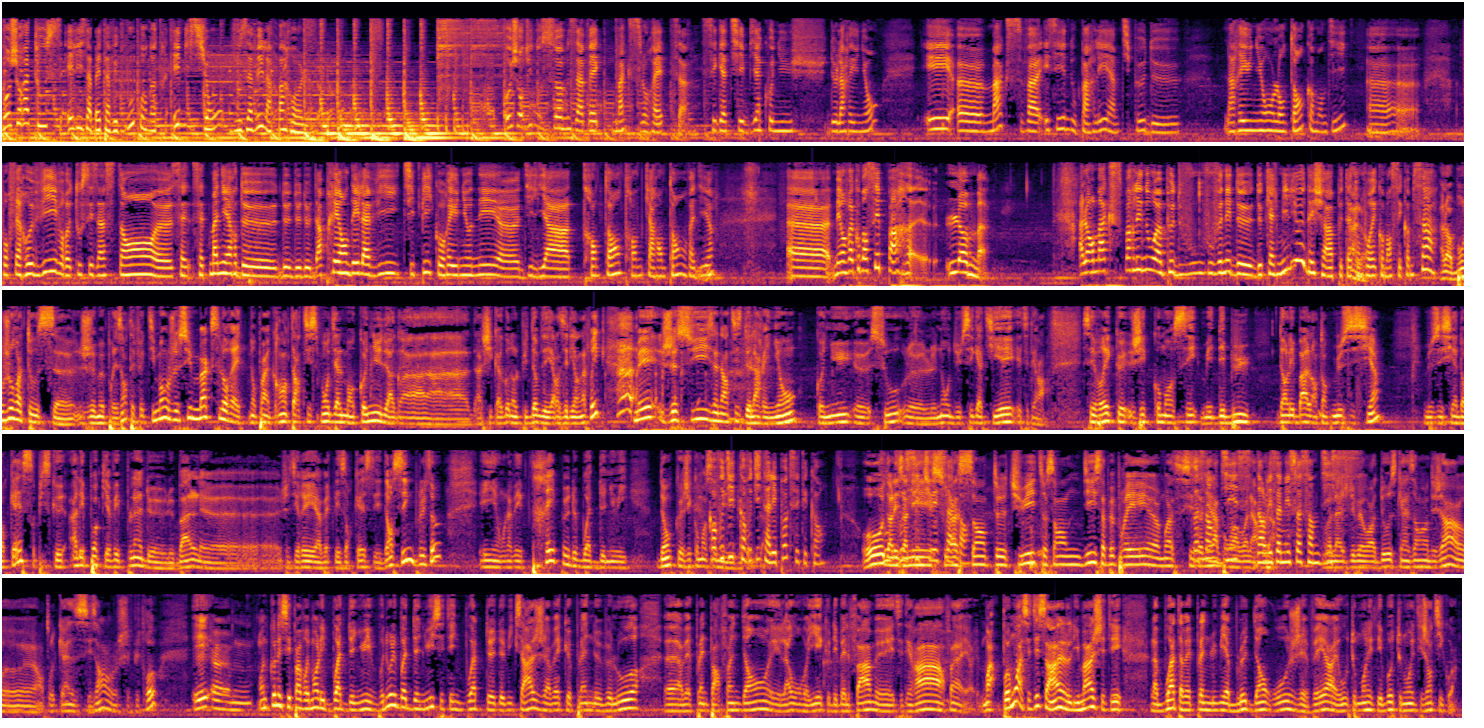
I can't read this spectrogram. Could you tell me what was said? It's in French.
Bonjour à tous, Elisabeth avec vous pour notre émission Vous avez la parole. Aujourd'hui nous sommes avec Max Lorette, ségatier bien connu de la Réunion. Et euh, Max va essayer de nous parler un petit peu de la Réunion longtemps, comme on dit. Euh, pour faire revivre tous ces instants, euh, cette, cette manière de, de- de- de- d'appréhender la vie typique aux Réunionnais euh, d'il y a 30 ans, 30, 40 ans, on va dire. Euh, mais on va commencer par l'homme. Alors Max, parlez-nous un peu de vous. Vous venez de, de quel milieu déjà? Peut-être on pourrait commencer comme ça. Alors bonjour à tous, Euh, je me présente effectivement, je suis Max Lorette, non pas un grand artiste mondialement connu à, à- à Chicago dans le Puy-de-Dôme des Herzéliens en Afrique, mais je suis un artiste de La Réunion connu euh, sous le, le nom du Ségatier, etc. C'est vrai que j'ai commencé mes débuts dans les balles en tant que musicien, musicien d'orchestre, puisque à l'époque il y avait plein de, de balles, euh, je dirais avec les orchestres et dancing plutôt, et on avait très peu de boîtes de nuit. Donc euh, j'ai commencé. Quand vous dites, quand vous dites ça. à l'époque, c'était quand? Oh, vous- dans les années situez ça quand? 68, 70 à peu près, euh, moi ces années-là pour moi, 70, voilà. dans voilà. les années 70. Voilà, je devais avoir 12, 15 ans déjà, euh, entre 15 et 16 ans, je sais plus trop. Et euh, on ne connaissait pas vraiment les boîtes de nuit. Pour nous, les boîtes de nuit, c'était une boîte de, de mixage avec plein de velours, euh, avec plein de parfums dedans, et là où on voyait que des belles femmes, etc. Enfin, euh, moi, pour moi, c'était ça. hein. L'image, c'était la boîte avec plein de lumière bleue dedans, rouge et vert, et où tout le monde était beau, tout le monde était gentil, quoi.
